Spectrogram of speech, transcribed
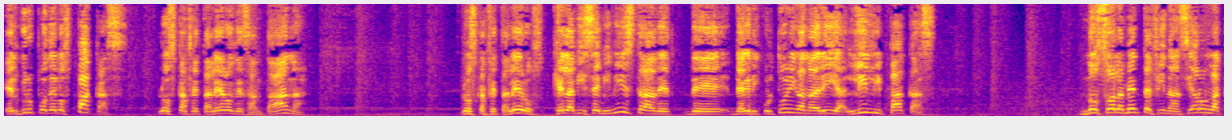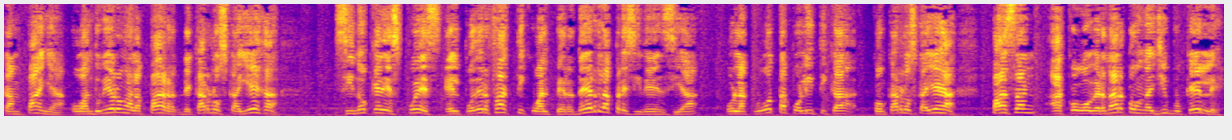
el grupo de los Pacas, los cafetaleros de Santa Ana. Los cafetaleros, que la viceministra de, de Agricultura y Ganadería, Lili Pacas, no solamente financiaron la campaña o anduvieron a la par de Carlos Calleja sino que después el poder fáctico al perder la presidencia o la cuota política con Carlos Calleja pasan a cogobernar con Nayib Bukele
